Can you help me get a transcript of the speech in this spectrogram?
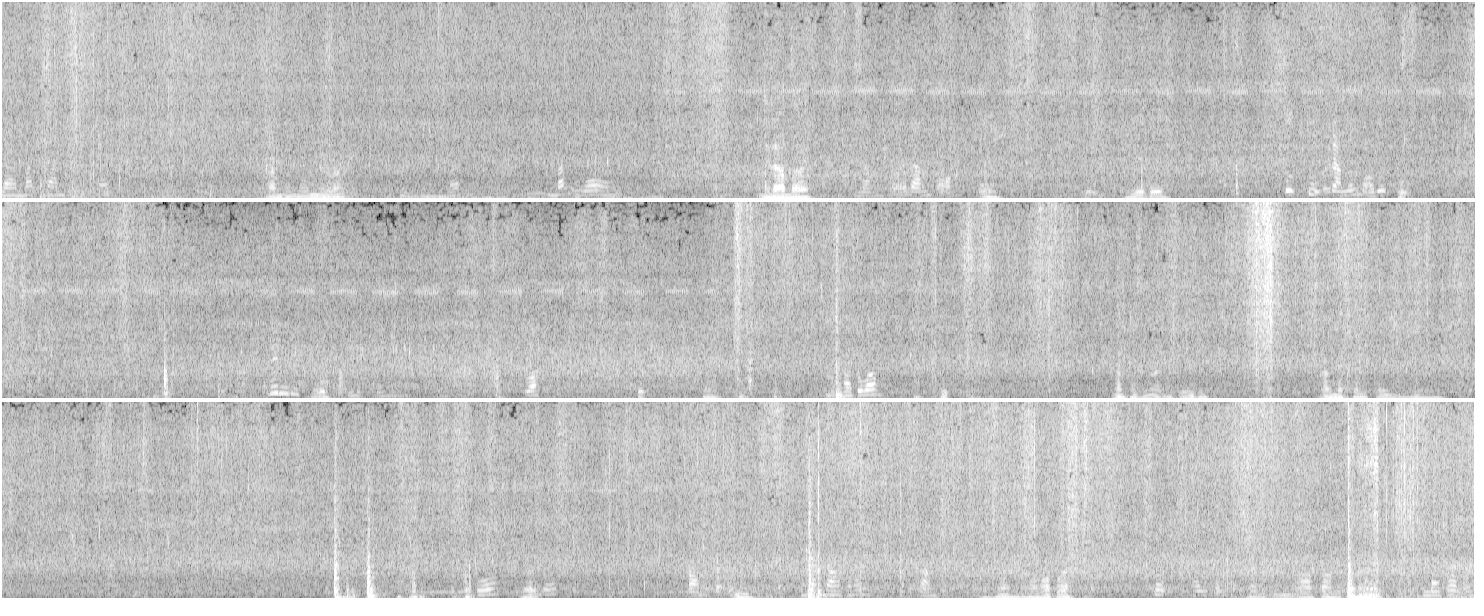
làm bắt làm muốn gì á đi làm đây đâm tới đâm bỏ đi đi tự tự đâm nó bỏ tự đi đi đi à tụi không ăn thật này đi đi ăn một không không Đấy. Ừ. cái nó nó thôi à tan đâm thân ăn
